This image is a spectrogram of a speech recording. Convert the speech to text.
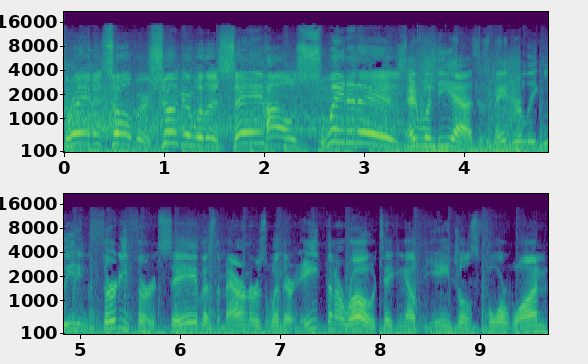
three, and it's over. Sugar with a save. How sweet it is! Edwin Diaz is Major League leading 33rd save as the Mariners win their eighth in a row, taking out the Angels 4 1.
